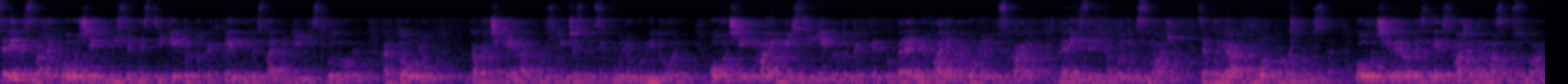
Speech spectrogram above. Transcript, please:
Сирими смажать овочі, які містять нестійкий протопектин і достатню кількість вологи, картоплю, кабачки, гарбуз, рівчасту цибулю, помідори. Овочі, які мають більш стійкий протопектин, попередньо варять або припускають, нарізують, а потім смажать. Це буряк, морква, капуста. Овочі вироби з них смажать двома способами.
